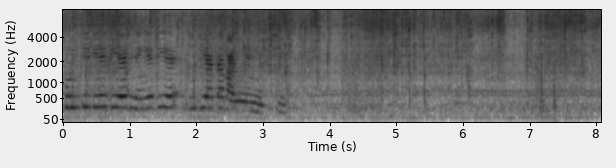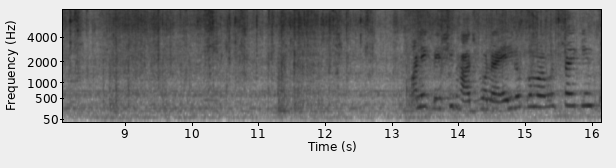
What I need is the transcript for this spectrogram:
খুন্তি দিয়ে দিয়ে ভেঙে দিয়ে ভুজিয়াটা বানিয়ে নিচ্ছি। অনেক বেশি ভাজবো না। এইরকম অবস্থায় কিন্তু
